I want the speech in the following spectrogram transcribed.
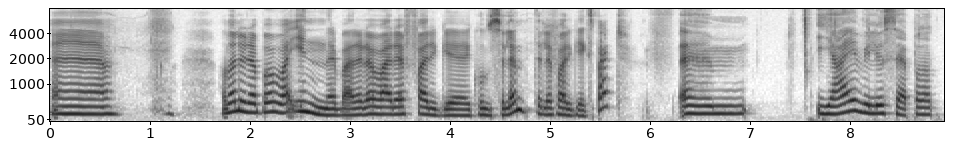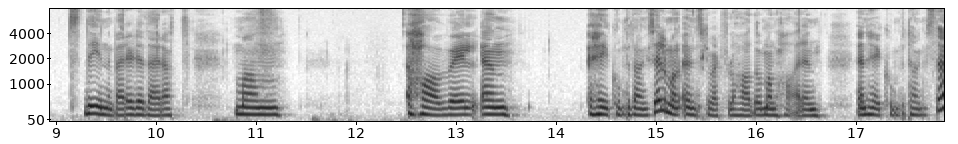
Eh, og da lurer jeg på, hva innebærer det å være fargekonsulent eller fargeekspert? Ehm, jeg vil jo se på at det innebærer det der at man har vel en høy kompetanse, eller man ønsker i hvert fall å ha det, og man har en, en høy kompetanse.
